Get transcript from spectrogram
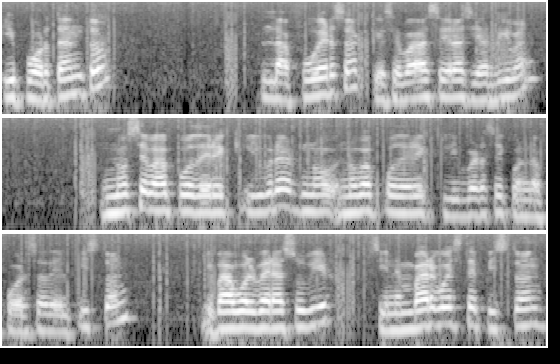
Y por tanto, la fuerza que se va a hacer hacia arriba no se va a poder equilibrar, no, no va a poder equilibrarse con la fuerza del pistón y va a volver a subir. Sin embargo, este pistón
